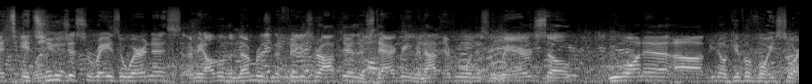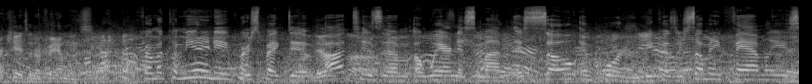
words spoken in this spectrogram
It's, it's huge just to raise awareness. I mean, although the numbers and the figures are out there, they're staggering, but not everyone is aware. So we want to, uh, you know, give a voice to our kids and our families. From a community perspective, Autism Awareness Month is so important because there's so many families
